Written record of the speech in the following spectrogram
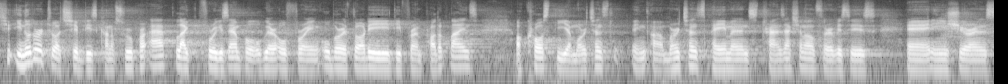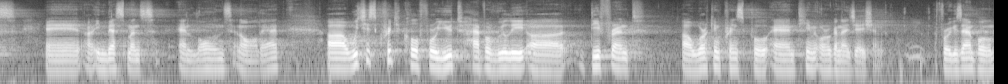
to, in order to achieve this kind of super app, like for example, we are offering over 30 different product lines across the uh, merchants, in, uh, merchants payments, transactional services, and insurance, and uh, investments, and loans, and all that, uh, which is critical for you to have a really uh, different uh, working principle and team organization. For example,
